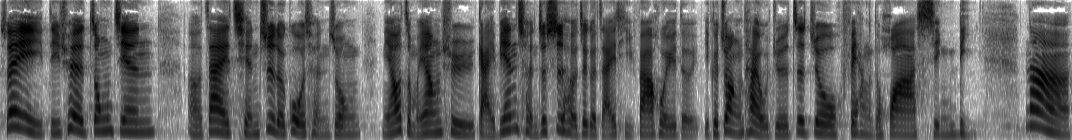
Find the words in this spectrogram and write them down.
所以的确中间。呃，在前置的过程中，你要怎么样去改编成这适合这个载体发挥的一个状态？我觉得这就非常的花心力。那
